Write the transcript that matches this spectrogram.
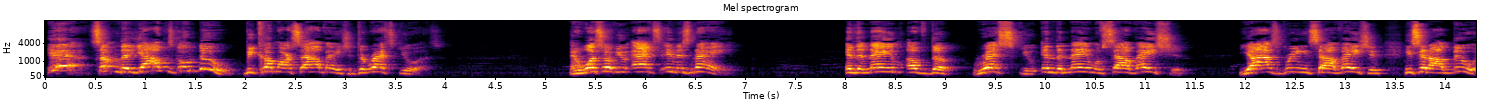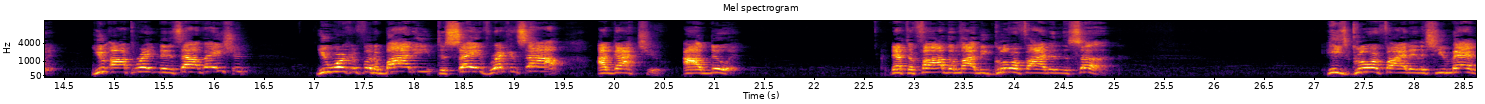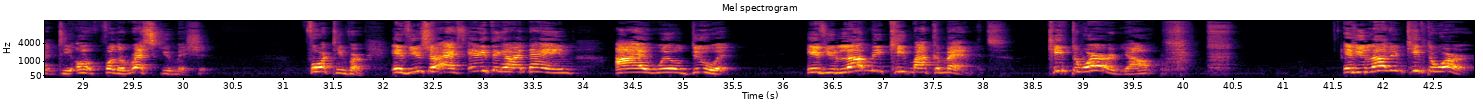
Yeah, something that Yah was going to do. Become our salvation to rescue us. And whatsoever you ask in his name, in the name of the rescue, in the name of salvation, Yah's bringing salvation. He said, I'll do it. You operating in salvation, you working for the body to save, reconcile, I got you. I'll do it. That the Father might be glorified in the Son. He's glorified in his humanity for the rescue mission. 14 verse. If you shall ask anything in my name, I will do it. If you love me, keep my commandments. Keep the word, y'all. If you love him, keep the word.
